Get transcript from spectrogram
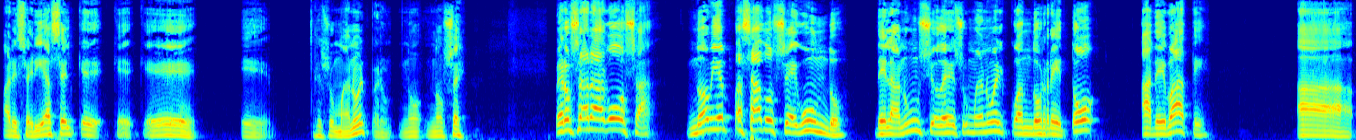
parecería ser que, que, que eh, Jesús Manuel, pero no, no sé. Pero Zaragoza no habían pasado segundos del anuncio de Jesús Manuel cuando retó a debate a,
